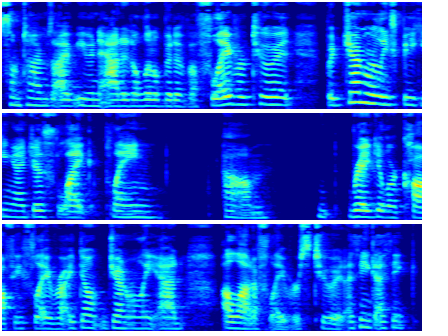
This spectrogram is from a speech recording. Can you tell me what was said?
sometimes I've even added a little bit of a flavor to it. But generally speaking, I just like plain um, regular coffee flavor. I don't generally add a lot of flavors to it. I think I think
